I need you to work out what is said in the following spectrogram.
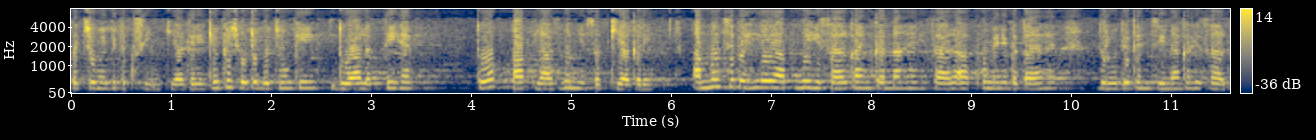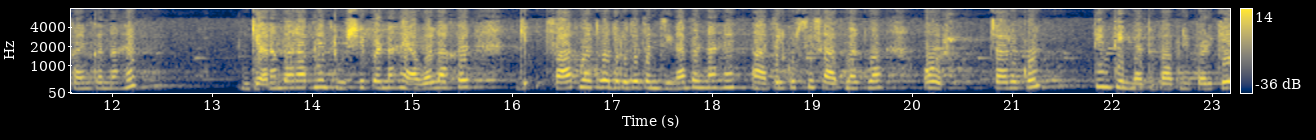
بچوں میں بھی تقسیم کیا کریں۔ کیونکہ چھوٹے بچوں کی دعا لگتی ہے، تو آپ لازمن یہ سب کیا کریں۔ عمل سے پہلے آپ نے حصار قائم کرنا ہے۔ حصار آپ کو میں نے بتایا ہے، درود تنزینہ کا حصار قائم کرنا ہے۔ گیارہ بار آپ نے دروشی پڑھنا ہے، اول، آخر سات مرتبہ درود تنزینہ پڑھنا ہے، آیت الکرسی سات مرتبہ، اور چاروں کل تین تین مرتبہ آپ نے پڑھ کے،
